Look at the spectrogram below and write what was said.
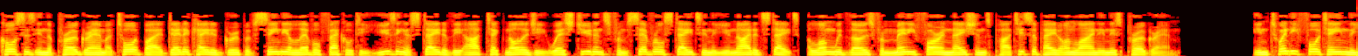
Courses in the program are taught by a dedicated group of senior level faculty using a state of the art technology where students from several states in the United States, along with those from many foreign nations, participate online in this program. In 2014, the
